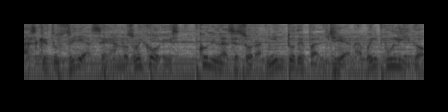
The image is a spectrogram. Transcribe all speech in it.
Haz que tus días sean los mejores con el asesoramiento de Valgiana Pulido,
